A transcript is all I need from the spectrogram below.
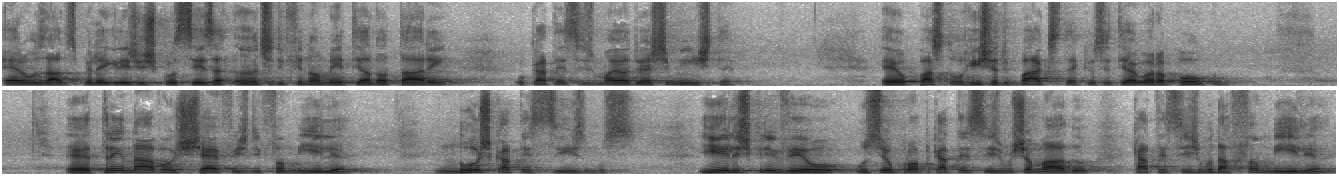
eram usados pela igreja escocesa antes de finalmente adotarem o catecismo maior de Westminster. É, o pastor Richard Baxter, que eu citei agora há pouco, é, treinava os chefes de família nos catecismos. E ele escreveu o seu próprio catecismo, chamado Catecismo da Família.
